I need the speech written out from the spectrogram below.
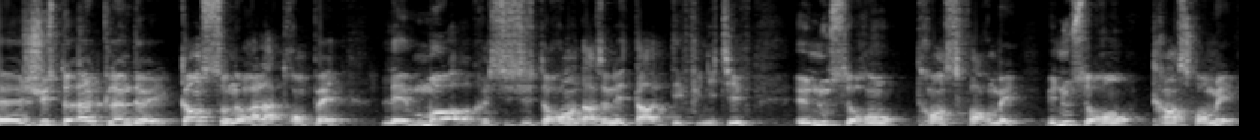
euh, juste un clin d'œil. Quand sonnera la trompette, les morts ressusciteront dans un état définitif et nous serons transformés. Et nous serons transformés.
